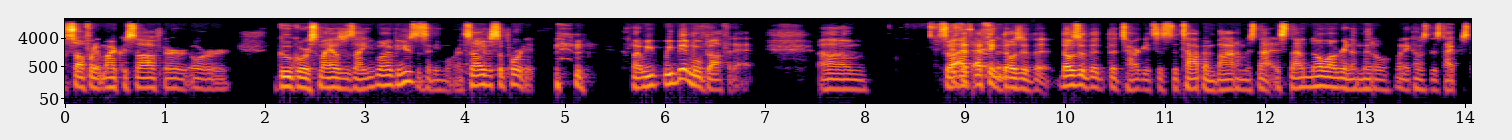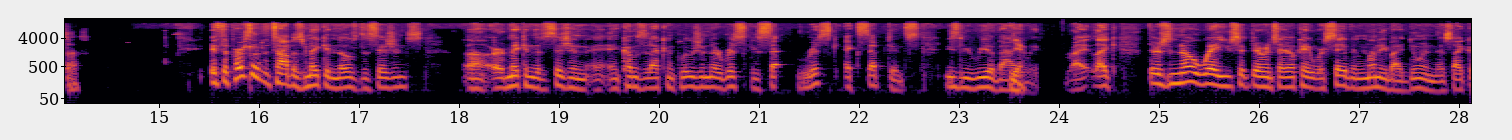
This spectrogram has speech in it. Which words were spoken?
software at Microsoft or or Google or somebody else was like, you won't even use this anymore. It's not even supported. like we we've been moved off of that. Um, so I, I, think those are the those are the, the targets. It's the top and bottom. It's not it's not no longer in the middle when it comes to this type of stuff. If the person at the top is making those decisions uh, or making the decision and comes to that conclusion, their risk accept, risk acceptance needs to be reevaluated. Yeah right? Like, there's no way you sit there and say, okay, we're saving money by doing this. Like,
